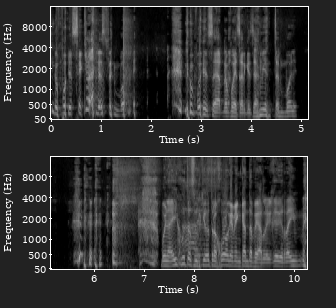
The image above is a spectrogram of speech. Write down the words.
No puede ser, claro, es un. No puede ser, no puede ser que sea este embole. Bueno, ahí justo Ah, surgió otro juego que me encanta pegarle, el Heavy Rain.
